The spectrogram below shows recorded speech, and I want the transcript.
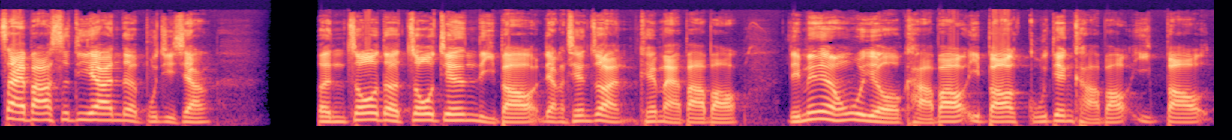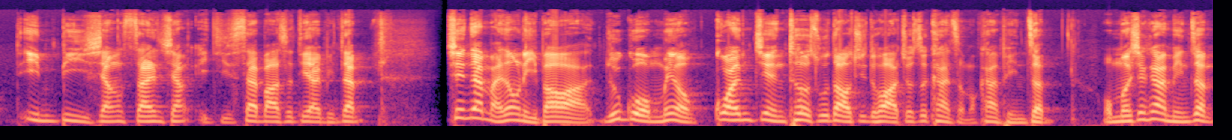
塞巴斯蒂安的补给箱，本周的周间礼包两千钻可以买八包，里面内容物有卡包一包、古典卡包一包、硬币箱三箱以及塞巴斯蒂安凭证。现在买这种礼包啊，如果没有关键特殊道具的话，就是看什么？看凭证。我们先看凭证，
